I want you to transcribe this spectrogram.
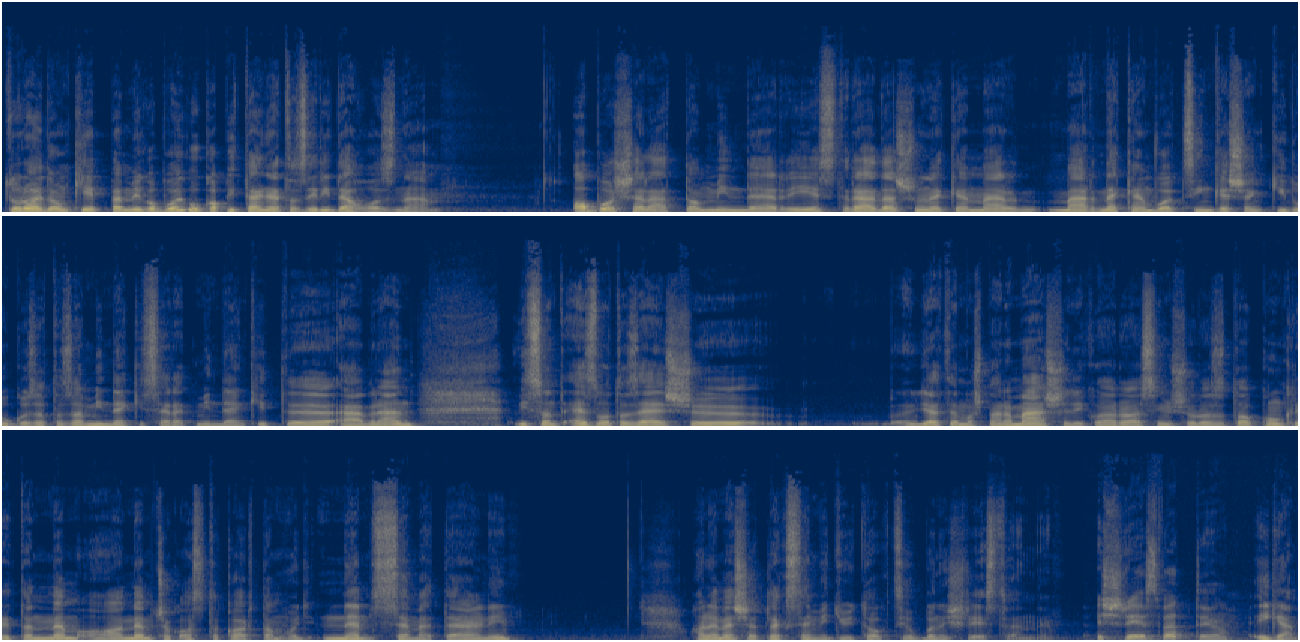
tulajdonképpen még a bolygó kapitányát azért idehoznám. Abból se láttam minden részt, ráadásul nekem már, már nekem volt cinkesen kidolgozott az a mindenki szeret mindenkit ábránd, viszont ez volt az első ugye te most már a második olyan rajzszín sorozat, konkrétan nem, a, nem csak azt akartam, hogy nem szemetelni, hanem esetleg személygyűjtő akciókban is részt venni. És részt vettél? Igen,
